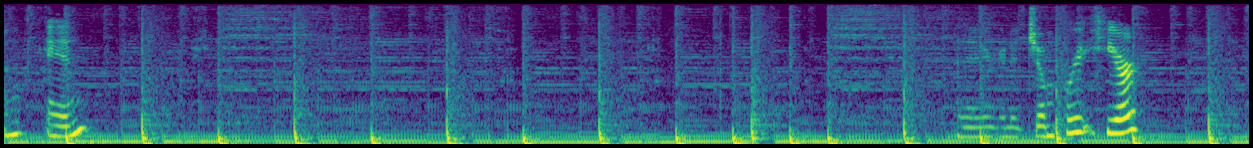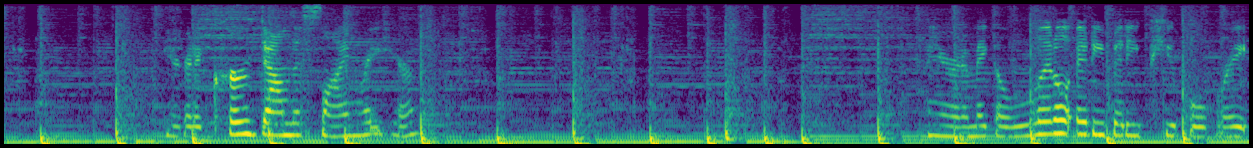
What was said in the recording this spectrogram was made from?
and in. And then you're gonna jump right here. You're gonna curve down this line right here. And you're going to make a little itty bitty pupil right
